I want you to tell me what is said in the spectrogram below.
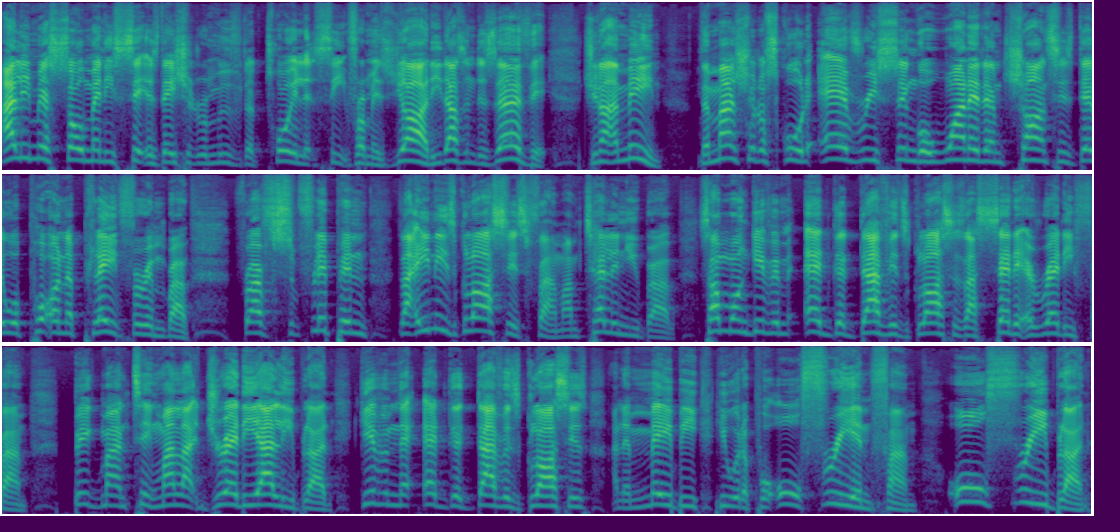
Alli missed so many sitters, they should remove the toilet seat from his yard. He doesn't deserve it. Do you know what I mean? The man should have scored every single one of them chances they were put on a plate for him, bruv. Bruv, flipping, like, he needs glasses, fam. I'm telling you, bruv. Someone give him Edgar Davids glasses. I said it already, fam. Big man ting, man like Dreddy Alley, blood. Give him the Edgar Davids glasses, and then maybe he would have put all three in, fam. All three, blood.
